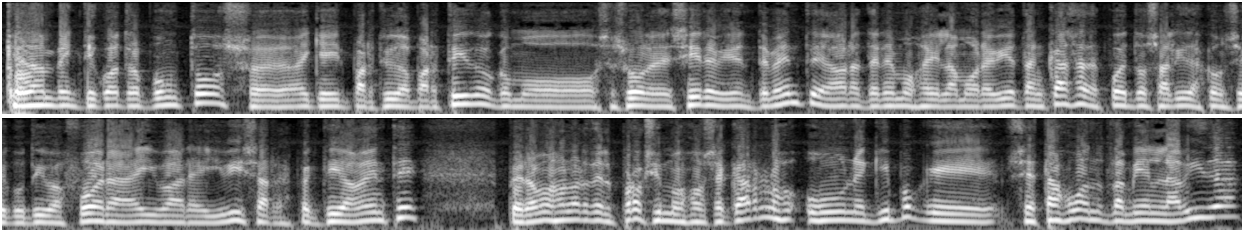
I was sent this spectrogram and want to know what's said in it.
Quedan 24 puntos, eh, hay que ir partido a partido, como se suele decir, evidentemente. Ahora tenemos el Amorebieta en casa, después dos salidas consecutivas fuera, Eibar e Ibiza, respectivamente. Pero vamos a hablar del próximo, José Carlos, un equipo que se está jugando también la vida,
